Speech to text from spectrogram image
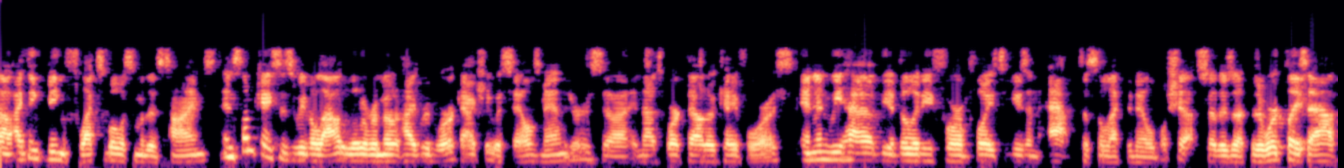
uh, I think being flexible with some of those times. In some cases, we've allowed a little remote hybrid work actually with sales managers, uh, and that's worked out okay for for us. And then we have the ability for employees to use an app to select available shifts. So there's a there's a workplace app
